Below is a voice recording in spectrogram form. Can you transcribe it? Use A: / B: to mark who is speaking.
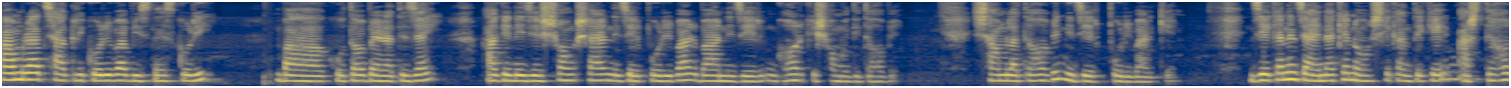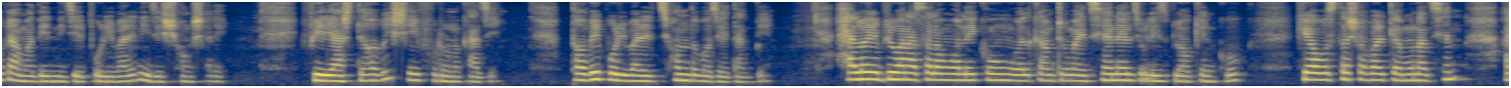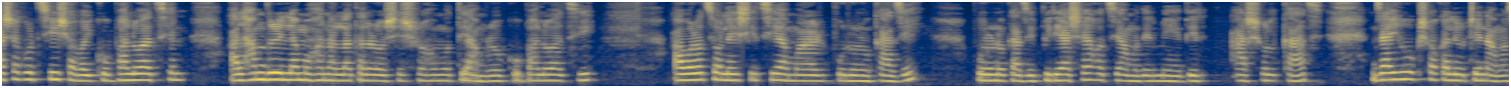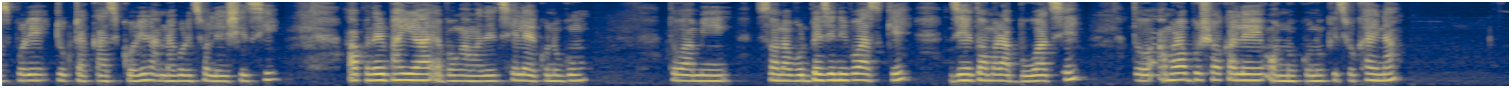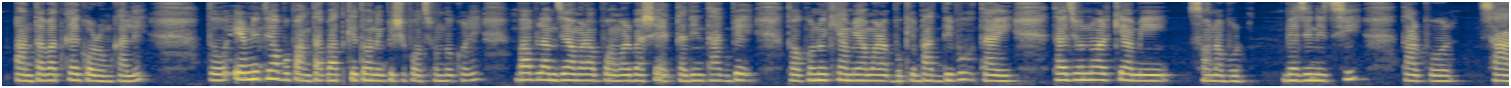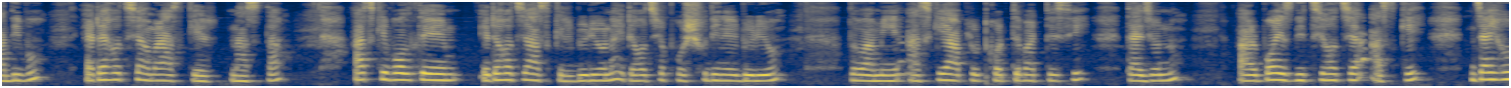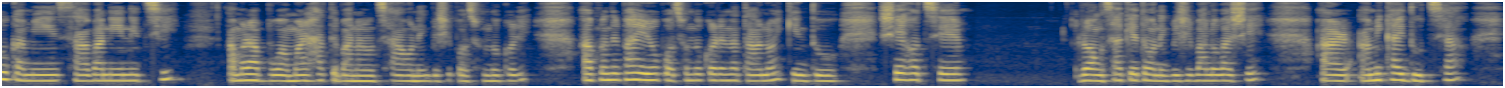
A: আমরা চাকরি করি বা বিজনেস করি বা কোথাও বেড়াতে যাই, আগে নিজের সংসার, নিজের পরিবার বা নিজের ঘরকে সময় দিতে হবে। সামলাতে হবে নিজের পরিবারকে। যেখানে যাই না কেন, সেখান থেকে আসতে হবে আমাদের নিজের পরিবারে, নিজের সংসারে। ফিরে আসতে হবে সেই পুরনো কাজে। তবে পরিবারের ছন্দ বজায় থাকবে। হ্যালো এভরিওয়ান আসসালামু আলাইকুম। Welcome to my channel Julie's blog and cook কী অবস্থা সবার? কেমন আছেন? আশা করছি সবাই খুব ভালো আছেন। আলহামদুলিল্লাহ, মহান আল্লাহ তালার অশেষ রহমতে আমরাও খুব ভালো আছি। আবারও চলে এসেছি আমার পুরনো কাজে। পুরনো কাজে ফিরে আসা হচ্ছে আমাদের মেয়েদের আসল কাজ। যাই হোক, সকালে উঠে নামাজ পড়ে টুকটাক কাজ করে রান্নাঘরে চলে এসেছি। আপনাদের ভাইয়া এবং আমাদের ছেলে এখনও ঘুম তো আমি সনা বুট ভেজে নিব আজকে। যেহেতু আমার আব্বু আছে, তো আমার আব্বু সকালে অন্য কোনো কিছু খায় না। পান্তা ভাত খায় গরমকালে তো এমনিতে আব্বু পান্তা ভাত খেতে অনেক বেশি পছন্দ করে। ভাবলাম যে আমার আব্বু আমার বাসায় একটা দিন থাকবে, তখনও কি আমি আমার আব্বুকে ভাত দিব? তাই তাই জন্য আর কি আমি সনা বুট ভেজে নিচ্ছি। তারপর চা দিব। এটাই হচ্ছে আমার আজকের নাস্তা। আজকে বলতে এটা হচ্ছে আজকের ভিডিও না, এটা হচ্ছে পরশু দিনের ভিডিও তো আমি আজকে আপলোড করতে পারতেছি, তাই জন্য। আর ভয়েস দিচ্ছি হচ্ছে আজকে। যাই হোক, আমি চা বানিয়ে নিচ্ছি। আমার আব্বু আমার হাতে বানানো চা অনেক বেশি পছন্দ করে। আপনাদের ভাইও পছন্দ করে না তা নয়, কিন্তু সে হচ্ছে রং চা খেতে অনেক বেশি ভালোবাসে। আর আমি খাই দুধ চা।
